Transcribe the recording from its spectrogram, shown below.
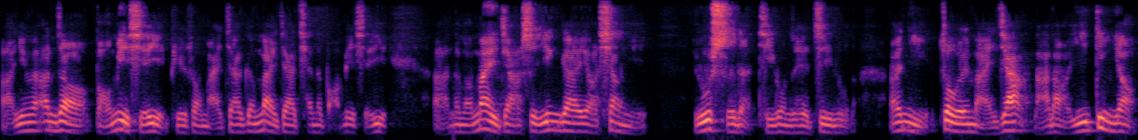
啊？因为按照保密协议，比如说买家跟卖家签的保密协议啊，那么卖家是应该要向你如实的提供这些记录的，而你作为买家拿到一定要。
